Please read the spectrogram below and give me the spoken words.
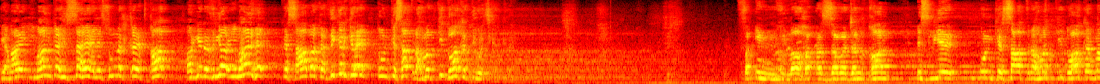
یہ ہمارے ایمان کا حصہ ہے، اہل سنت کا اعتقاد، اور یہ نظریہ ایمان ہے۔ کہ صحابہ کا ذکر کرے تو ان کے ساتھ رحمت کی دعا کرتے ہوئے ذکر کرے فَإِنَّ اللَّهَ عَزَّ وَجَلْ قَالْ، اس لیے ان کے ساتھ رحمت کی دعا کرنا،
